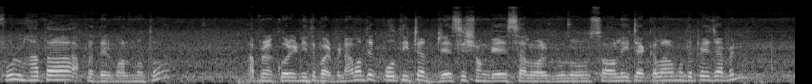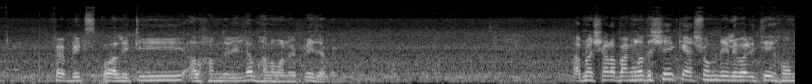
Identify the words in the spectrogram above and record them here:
ফুল হাতা আপনাদের মন মতো আপনারা করে নিতে পারবেন। আমাদের প্রতিটা ড্রেসের সঙ্গে সালোয়ারগুলো সলিড এক কালারের মধ্যে পেয়ে যাবেন। ফ্যাব্রিক্স কোয়ালিটি আলহামদুলিল্লাহ ভালো মানের পেয়ে যাবেন। আমরা সারা বাংলাদেশে ক্যাশ অন ডেলিভারিতে হোম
